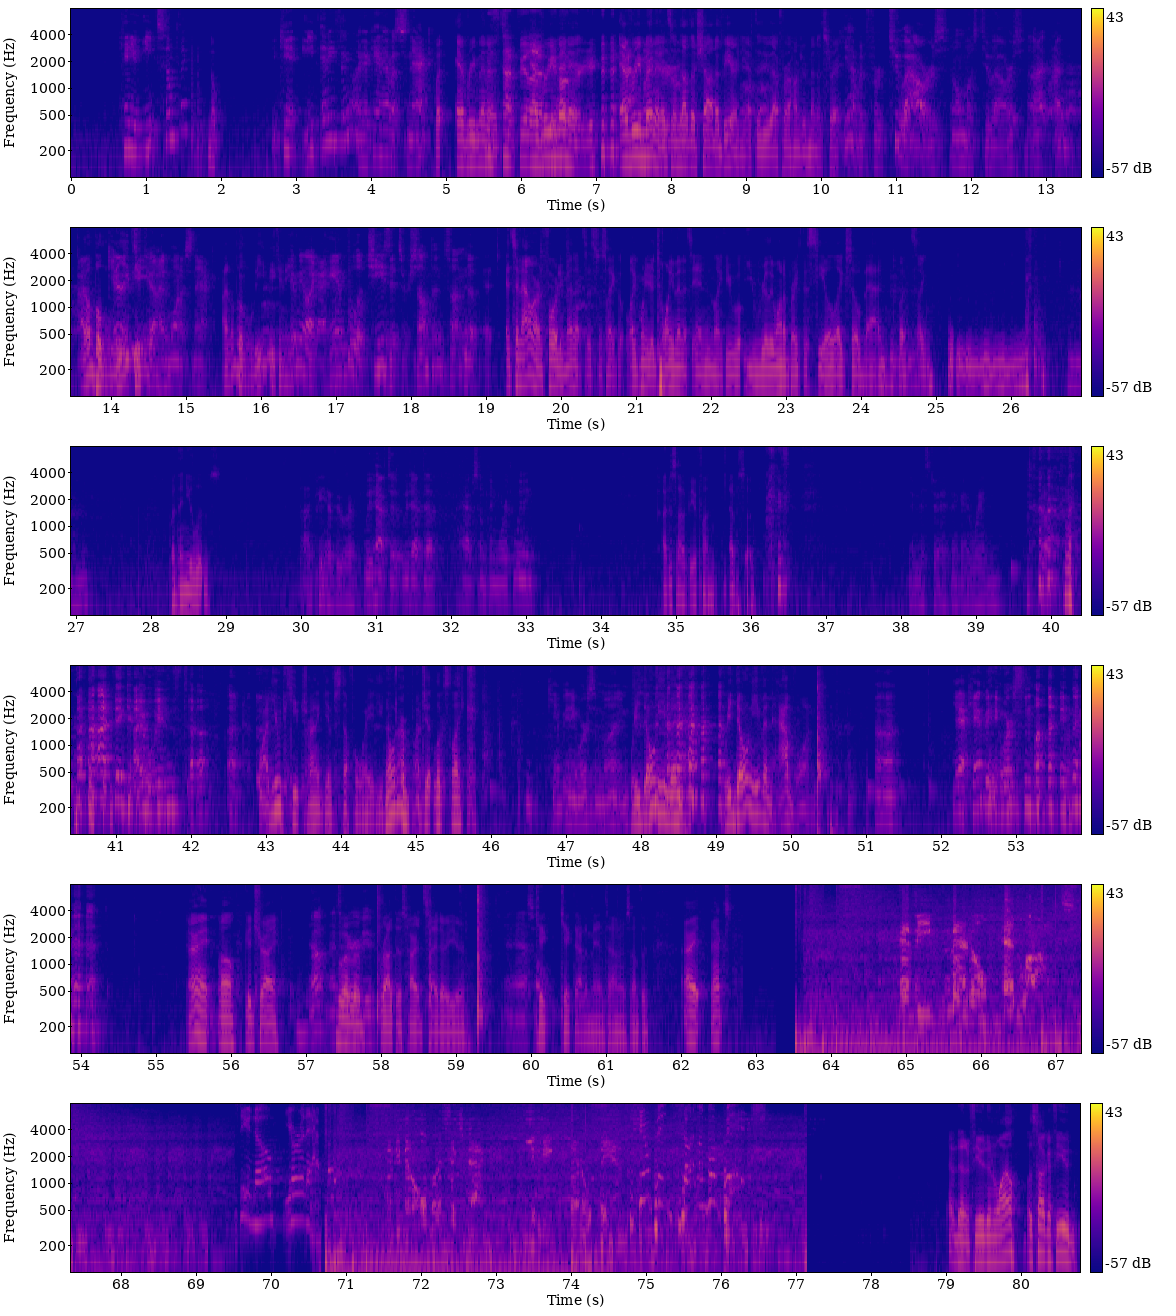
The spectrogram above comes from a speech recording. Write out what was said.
Can you eat something? Nope. You can't eat anything. Like I can't have a snack. But every minute, I feel I'd every be minute, hungry every minute, it's another shot of beer, and you have to do that for hundred minutes straight. Yeah, but for two hours, almost two hours, I I, I don't believe you can. I'd want a snack. I don't believe you can eat. Give me like a handful of Cheez-Its or something, something to. It's an hour and forty minutes. It's just like like when you're twenty minutes in, and like you you really want to break the seal like so bad, mm-hmm. but it's like, mm-hmm. but then you lose. I'd pee everywhere. We'd have to we'd have to have, have something worth winning. I just thought it'd be a fun episode. Yeah, Mister, I think I win. I think I win stuff. Why do you keep trying to give stuff away? Do you know what our budget looks like? Can't be any worse than mine. We don't even we don't even have one. Uh, yeah, can't be any worse than mine. All right, well, good try. oh, that's Whoever brought this hard cider, you're An asshole. kicked kicked out of Mantown or something. All right, next. Heavy metal headlines. So you know, you're an asshole. Heavy metal over a six pack. Feuding metal bands. Stupid son of a bitch. Haven't done a feud in a while. Let's talk a feud.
